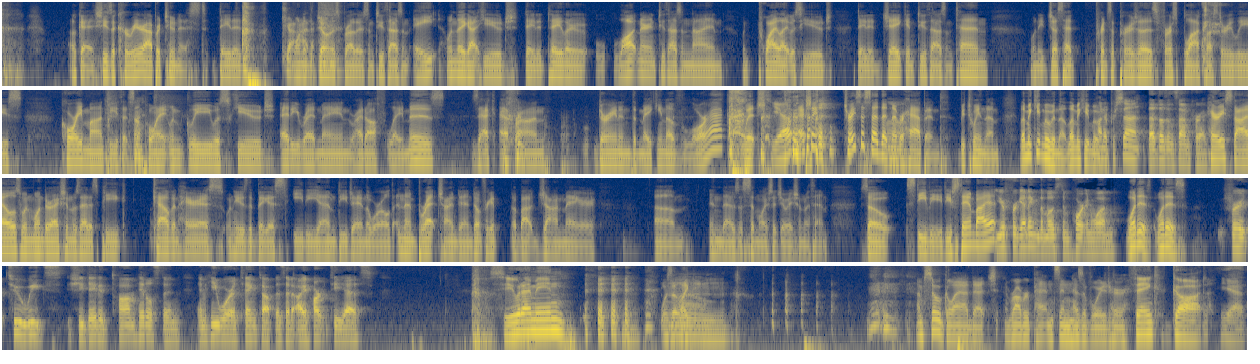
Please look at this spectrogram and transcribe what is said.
Okay, she's a career opportunist. Dated one of the Jonas Brothers in 2008 when they got huge. Dated Taylor Lautner in 2009 when Twilight was huge. Dated Jake in 2010 when he just had Prince of Persia, his first blockbuster release. Cory Monteith at some point when Glee was huge. Eddie Redmayne right off Les Mis. Zac Efron during in the making of Lorax, which Yep. actually Teresa said that never Uh. happened between them. Let me keep moving though. Let me keep moving. Hundred percent. That doesn't sound correct. Harry Styles when One Direction was at its peak. Calvin Harris when he was the biggest EDM DJ in the world, and then Brett chimed in. Don't forget about John Mayer, um, and that was a similar situation with him. So Stevie, do you stand by it? You're forgetting the most important one. What is what is? For two weeks, she dated Tom Hiddleston, and he wore a tank top that said "I heart TS." See what I mean? Was it like. I'm so glad that Robert Pattinson has avoided her. Thank God. Yeah,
